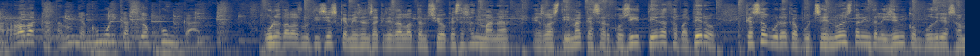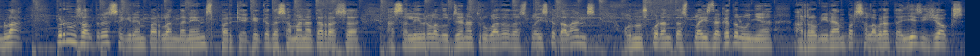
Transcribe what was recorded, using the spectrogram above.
arroba catalunyacomunicació.cat Una de les notícies que més ens ha cridat l'atenció aquesta setmana és l'estima que Sarkozy té de Zapatero, que assegura que potser no és tan intel·ligent com podria semblar, però nosaltres seguirem parlant de nens perquè aquest cap de setmana a Terrassa es celebra la dotzena trobada d'esplais catalans, on uns 40 esplais de Catalunya es reuniran per celebrar tallers i jocs.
